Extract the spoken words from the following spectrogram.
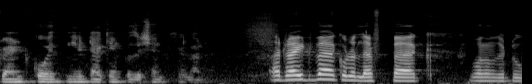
ٹرینٹ کو اتنی اٹیکنگ پوزیشن پہ کھلانا رائٹ بیک اور left back one of the two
